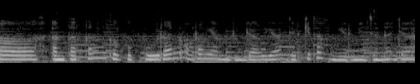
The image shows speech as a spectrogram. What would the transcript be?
uh, antarkan ke kuburan orang yang meninggal ya. Jadi kita mengiringi jenazah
